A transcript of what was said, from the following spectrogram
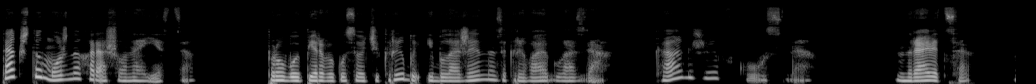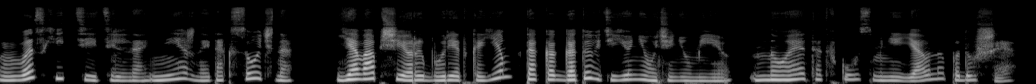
так что можно хорошо наесться. Пробую первый кусочек рыбы и блаженно закрываю глаза. Как же вкусно! Нравится? Восхитительно, нежно и так сочно. Я вообще рыбу редко ем, так как готовить ее не очень умею. Но этот вкус мне явно по душе.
